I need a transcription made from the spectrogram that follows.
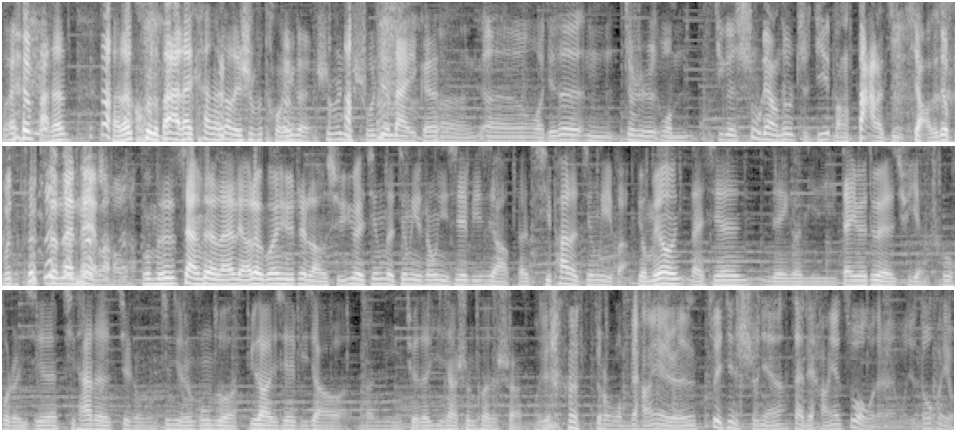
我也把他把他裤子扒下来看看到底是不是同一个，是不是你熟悉的那一根？嗯呃，我觉得嗯，就是我们这个数量都是只记往大了记，小的就不不计算在内了，好吧？我们下面来聊聊关于这老徐月经的经历中一些比较呃奇葩的经历吧。有没有哪些那个你带乐队去演出或者一些其他的这种经纪人工作遇到一些比较呃你觉得印象深刻的事儿？我觉得就是我们这行业人最近十年在这行业做过的人，我觉得都会有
